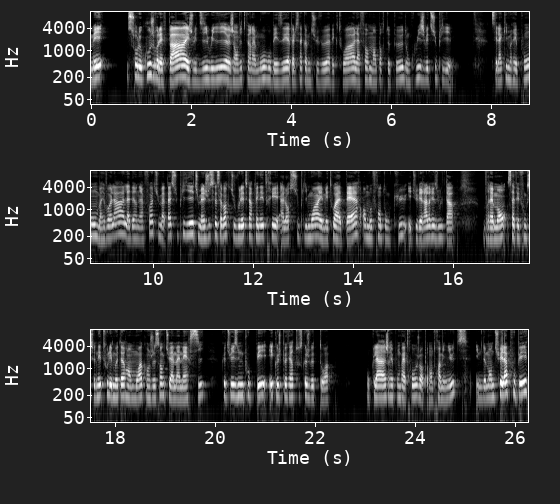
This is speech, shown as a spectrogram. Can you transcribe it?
Mais sur le coup, je relève pas et je lui dis oui, j'ai envie de faire l'amour ou baiser, appelle ça comme tu veux avec toi, la forme m'importe peu, donc oui, je vais te supplier. C'est là qu'il me répond ben voilà, la dernière fois, tu m'as pas supplié, tu m'as juste fait savoir que tu voulais te faire pénétrer, alors supplie-moi et mets-toi à terre en m'offrant ton cul et tu verras le résultat. Vraiment, ça fait fonctionner tous les moteurs en moi quand je sens que tu es à ma merci, que tu es une poupée et que je peux faire tout ce que je veux de toi. Donc là, je réponds pas trop, genre pendant trois minutes. Il me demande tu es la poupée?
